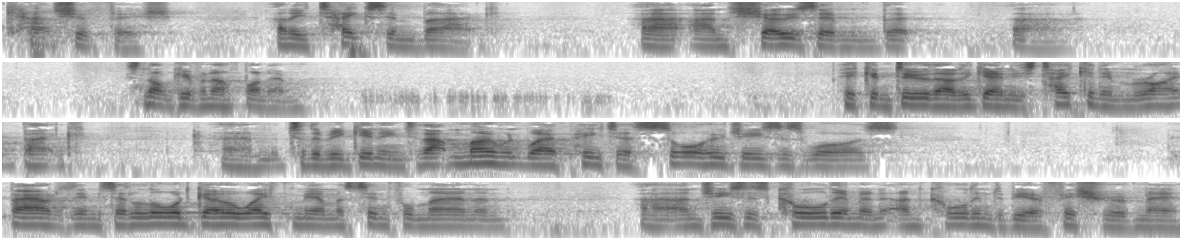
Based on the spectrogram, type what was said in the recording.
catch of fish. And he takes him back uh, and shows him that uh, he's not given up on him. He can do that again. He's taken him right back um, to the beginning, to that moment where Peter saw who Jesus was, bowed at him, said, Lord, go away from me, I'm a sinful man. And, uh, and Jesus called him and, and called him to be a fisher of men.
